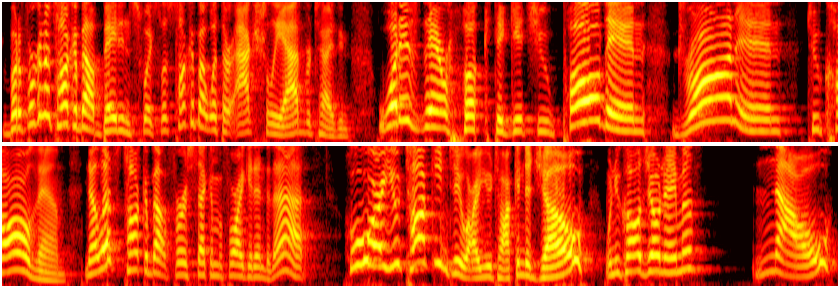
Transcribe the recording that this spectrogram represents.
But if we're going to talk about bait and switch, let's talk about what they're actually advertising. What is their hook to get you pulled in, drawn in to call them? Now, let's talk about for a second before I get into that. Who are you talking to? Are you talking to Joe when you call Joe Namath? No.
